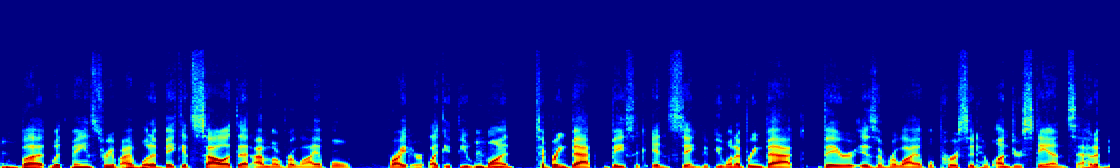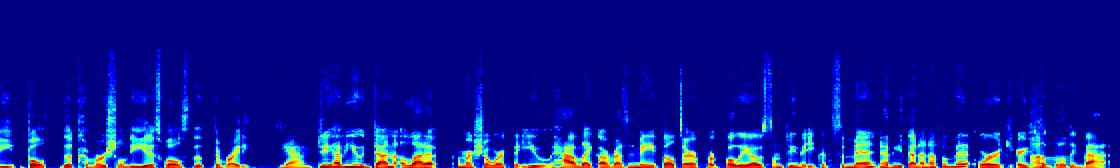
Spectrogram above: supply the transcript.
Mm-hmm. But with mainstream, I want to make it solid that I'm a reliable writer. Like if you mm-hmm. want to bring back basic instinct, if you want to bring back, there is a reliable person who understands how to meet both the commercial need as well as the, the writing yeah. Do you have you done a lot of commercial work that you have like a resume built or a portfolio, something that you could submit? Have you done enough of it or are you still um, building that?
